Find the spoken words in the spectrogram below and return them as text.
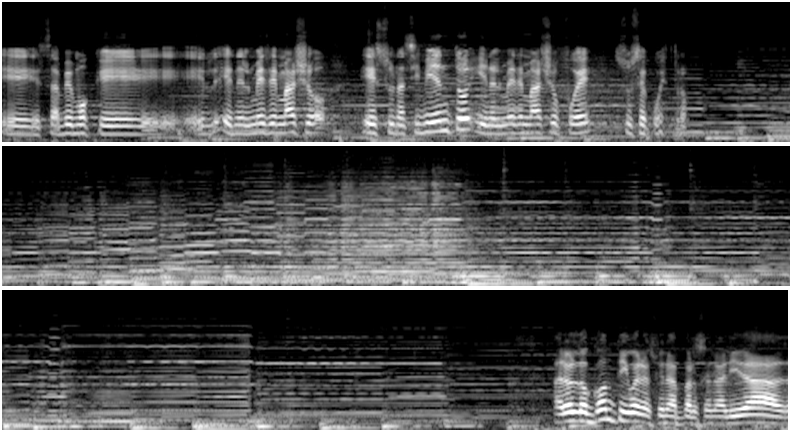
Eh, sabemos que en el mes de mayo es su nacimiento y en el mes de mayo fue su secuestro. Haroldo Conti, bueno, es una personalidad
